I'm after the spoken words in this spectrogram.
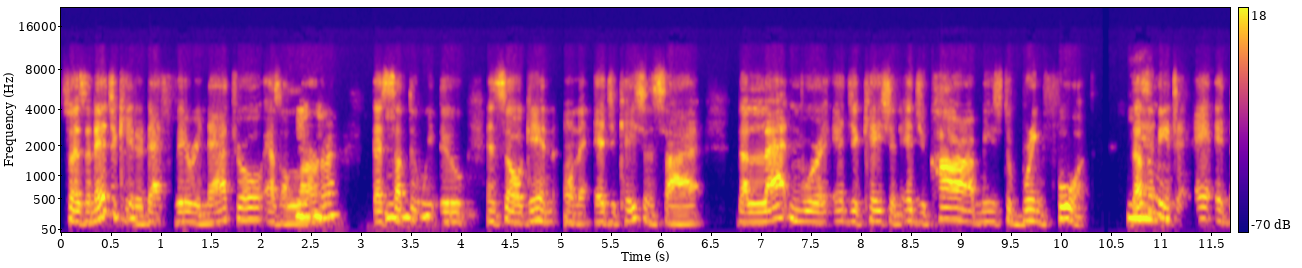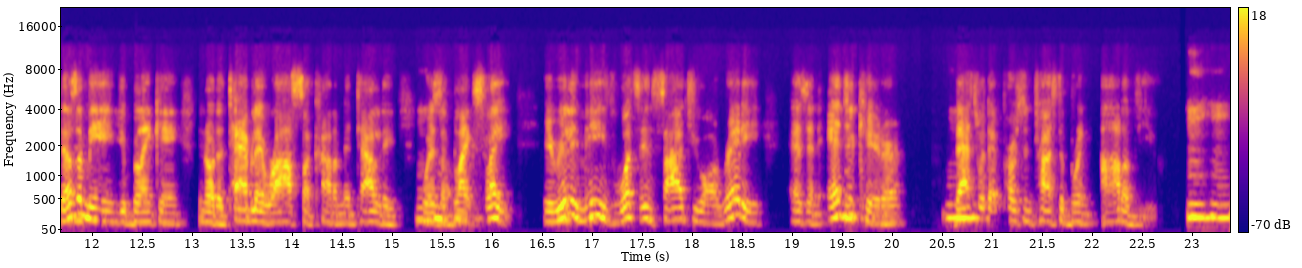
So as an educator, that's very natural. As a learner, mm-hmm. that's something we do. And so again, on the education side, the Latin word education, educare, means to bring forth. Doesn't yeah. mean to it doesn't mean you're blanking, you know, the tabula rasa kind of mentality where it's a blank mm-hmm. slate. It really means what's inside you already as an educator. Mm-hmm. That's what that person tries to bring out of you. Mm-hmm.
